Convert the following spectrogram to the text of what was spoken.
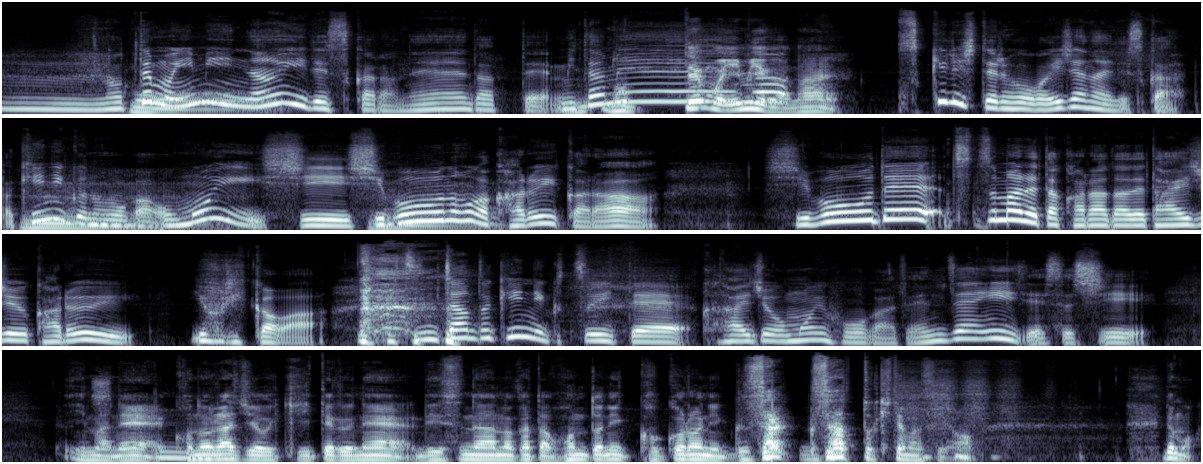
うん乗っても意味ないですからね。だって見た目乗っても意味がない。すっきりしてる方がいいじゃないですか。やっぱ筋肉の方が重いし脂肪の方が軽いから脂肪で包まれた体で体重軽いよりかは別にちゃんと筋肉ついて体重重い方が全然いいですし今ね、う。ん。このラジオを聞いてるねリスナーの方本当に心にぐさぐさっときてますよ。でも、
